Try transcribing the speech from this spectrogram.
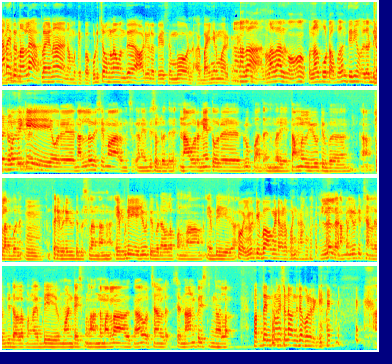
ஏன்னா இது ஒரு நல்ல ஆப்ல ஏன்னா நமக்கு இப்போ பிடிச்சவங்கலாம் வந்து ஆடியோவில் பேசும்போது பயங்கரமா இருக்கு அதான் நல்லா தான் இருக்கும். கொஞ்ச நாள் போட்டோம் அப்போ தான் தெரியும். ஏதோ இப்போதைக்கு ஒரு நல்ல விஷயமா ஆரம்பிச்சிருக்காங்க எப்படி சொல்றது? நான் ஒரு நேத்து ஒரு குரூப் பார்த்தேன் இந்த மாதிரி தமிழ் யூடியூப் கிளப்னு பெரிய பெரிய யூடியூபர்ஸ்லாம் இருந்தாங்க. எப்படி யூடியூப் டெவலப் பண்ணலாம்? எப்படி யூடியூப்பா அவங்க டெவலப் பண்றாங்க இல்ல இல்ல நம்ம யூடியூப் சேனல் எப்படி டெவலப் பண்ணலாம்? எப்படி மானிட்டைஸ் பண்ணலாம்? அந்த மாதிரிலாம் அதுக்காக ஒரு சேனல் சரி நான் பேசிட்டு அதெல்லாம். மொத்த இன்ஃபர்மேஷனாக வந்துட்ட போல இருக்கு.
